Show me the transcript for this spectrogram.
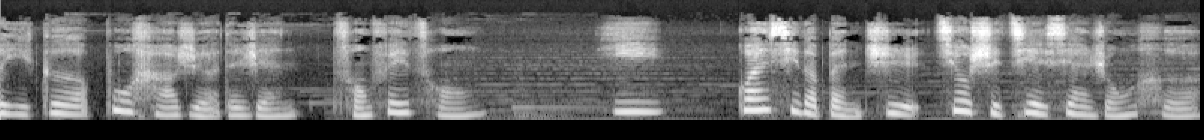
一个不好惹的人，从非从。一，关系的本质就是界限融合。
